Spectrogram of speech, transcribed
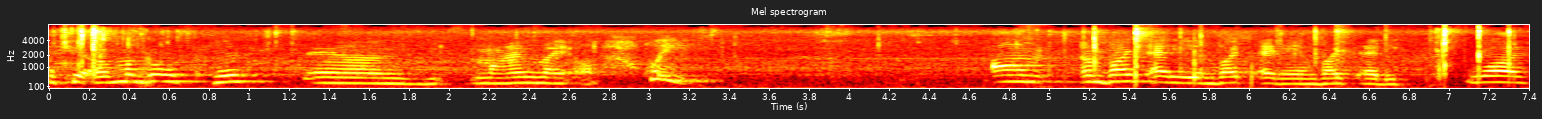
Okay, I'm gonna go piss and mind my own. Wait. Um, invite Eddie, invite Eddie, invite Eddie. Why?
